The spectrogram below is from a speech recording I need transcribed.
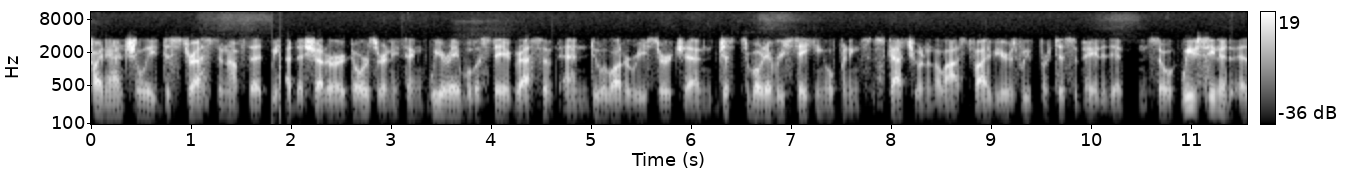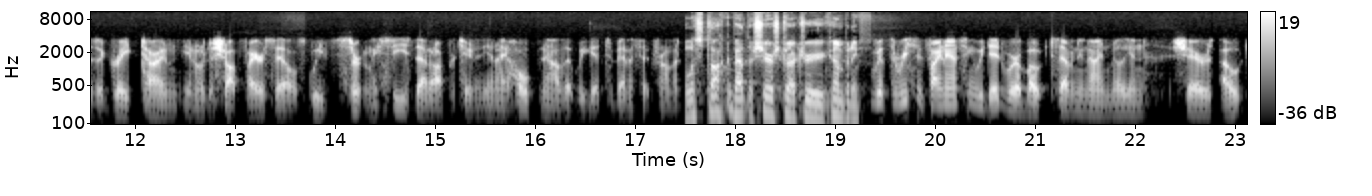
financially distressed enough that we had to shutter our doors or anything. We are able to stay aggressive and do a lot of research, and just about every staking opening in Saskatchewan in the last five years we've participated in. And so we've seen it as a great time, you know, to shop fire sales. We've certainly seized that opportunity, and I hope now that we get to benefit from it. Let's talk about the share structure of your company. With the recent financing we did, we're about 79 million shares out,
